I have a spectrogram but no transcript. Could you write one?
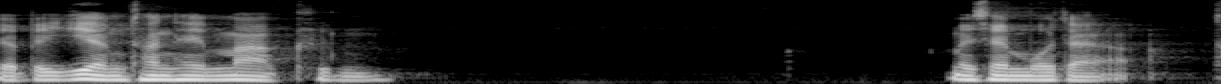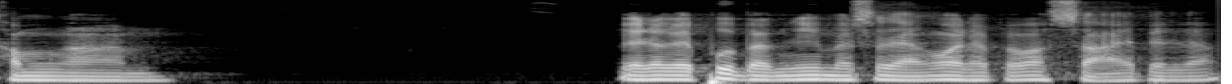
จะไปเยี่ยมท่านให้มากขึ้น ไม่ใช่โมแต่ทำงานเวลาใครพูดแบบนี้มันแสดงว่าอะไรแปลว่าสายไปแล้ว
